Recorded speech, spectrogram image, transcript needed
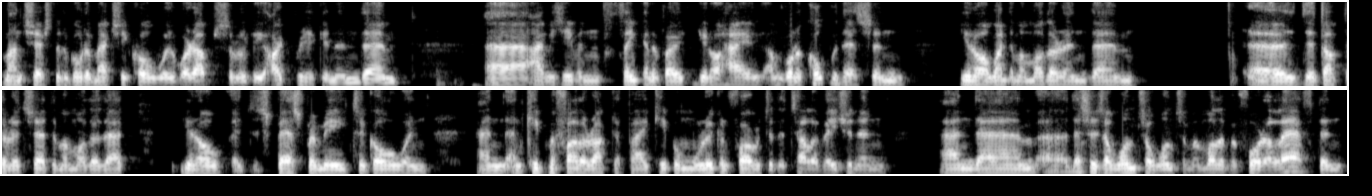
Manchester to go to Mexico were, were absolutely heartbreaking. And um, uh, I was even thinking about, you know, how I'm going to cope with this. And, you know, I went to my mother and um, uh, the doctor had said to my mother that, you know, it's best for me to go and, and, and keep my father occupied, keep him looking forward to the television. And, and um, uh, this is a once or once to my mother before I left. And,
